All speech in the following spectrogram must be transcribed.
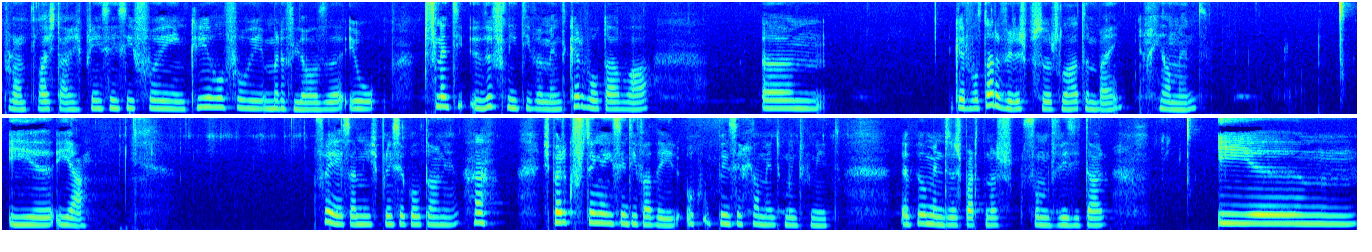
pronto, lá está. A experiência em si foi incrível, foi maravilhosa. Eu definitivamente quero voltar lá. Um, quero voltar a ver as pessoas lá também, realmente. E, uh, yeah. Foi essa a minha experiência com a Letónia. Espero que vos tenha incentivado a ir. O, país é realmente muito bonito. Uh, pelo menos as partes que nós fomos visitar. E. Uh,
